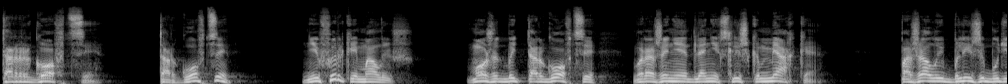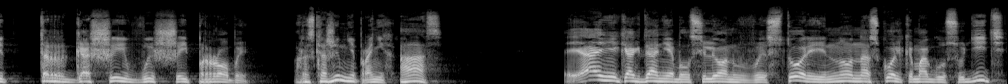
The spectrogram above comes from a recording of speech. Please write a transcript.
торговцы. Торговцы? Не фыркай, малыш. Может быть, торговцы — выражение для них слишком мягкое. Пожалуй, ближе будет торгаши высшей пробы. Расскажи мне про них, Аас. Я никогда не был силен в истории, но, насколько могу судить,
